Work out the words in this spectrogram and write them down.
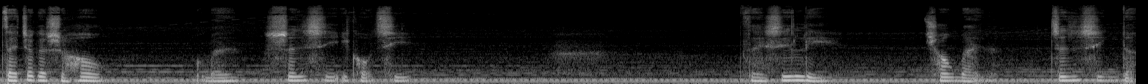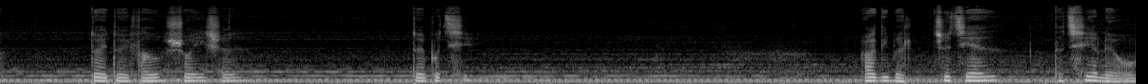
在这个时候，我们深吸一口气，在心里充满真心的对对方说一声对不起，而你们之间。的气流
